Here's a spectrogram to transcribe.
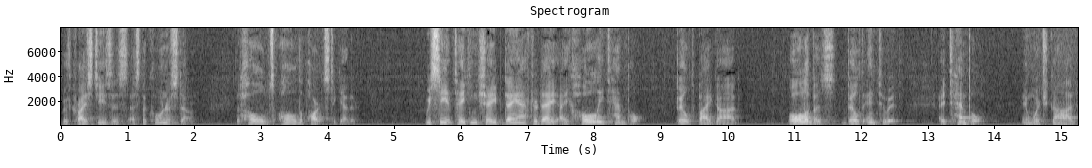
with Christ Jesus as the cornerstone that holds all the parts together. We see it taking shape day after day, a holy temple built by God, all of us built into it, a temple in which God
